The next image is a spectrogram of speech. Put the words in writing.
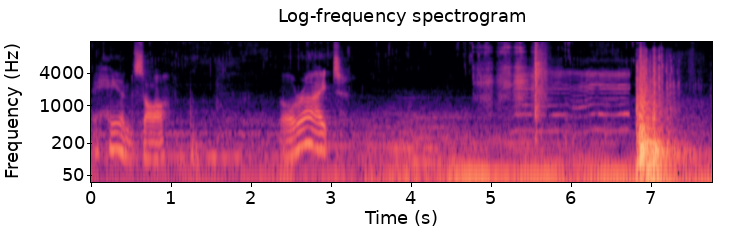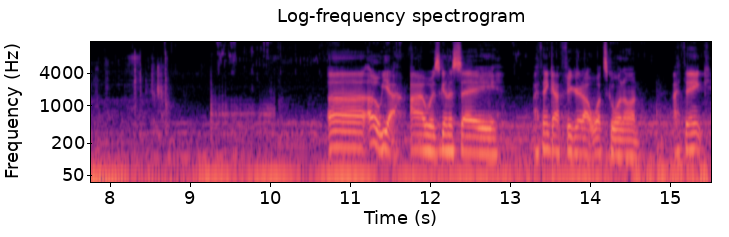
A hand saw. All right. Uh, oh yeah, I was gonna say, I think I figured out what's going on. I think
